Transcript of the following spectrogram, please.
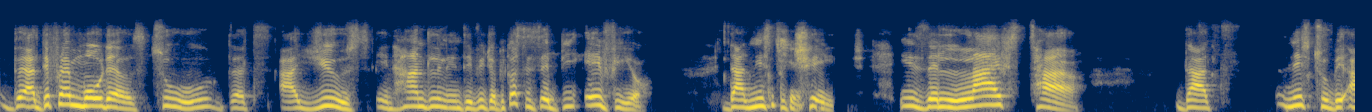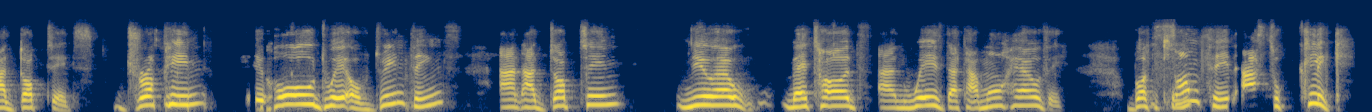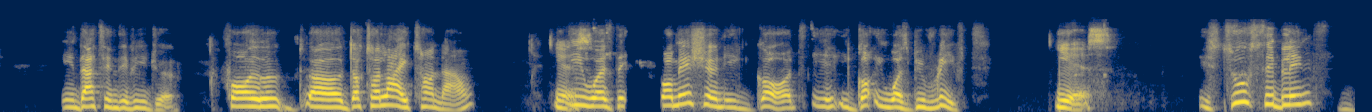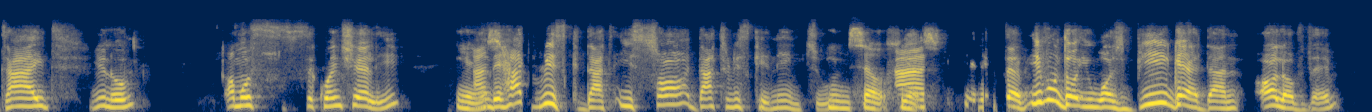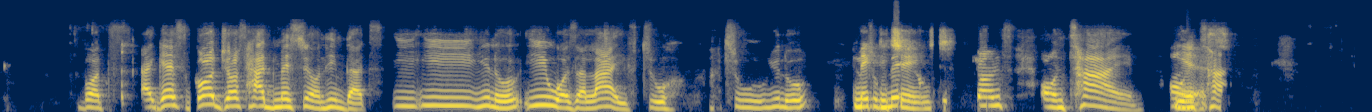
there are different models too that are used in handling individual because it's a behavior that needs okay. to change. Is a lifestyle that needs to be adopted, dropping a whole way of doing things and adopting newer methods and ways that are more healthy. But okay. something has to click in that individual. For uh, Dr. Lighton now, yes. he was the information he got, he, he got, he was bereaved. Yes. His two siblings died, you know, almost sequentially. Yes. And they had risk that he saw that risk in him too. Himself, yes. Himself, even though he was bigger than all of them. But I guess God just had mercy on him that he, he you know, he was alive to to, you know, make the make change on time. On yes. time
